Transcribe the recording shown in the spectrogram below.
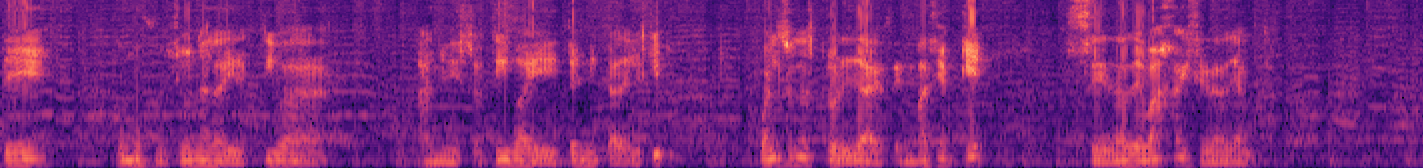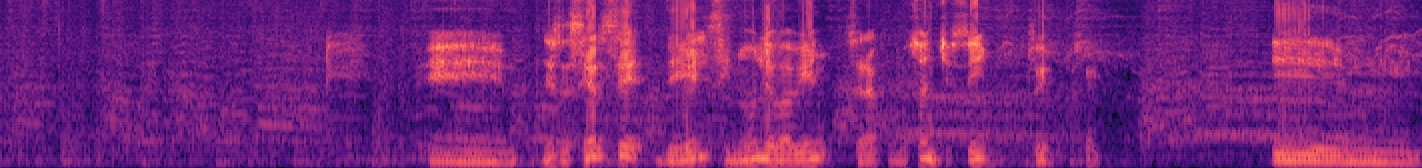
de cómo funciona la directiva administrativa y técnica del equipo. ¿Cuáles son las prioridades? ¿En base a qué se da de baja y se da de alta? Eh, deshacerse de él si no le va bien será como Sánchez, sí, sí, sí. Eh,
